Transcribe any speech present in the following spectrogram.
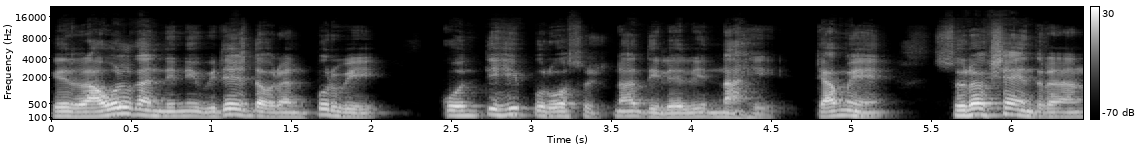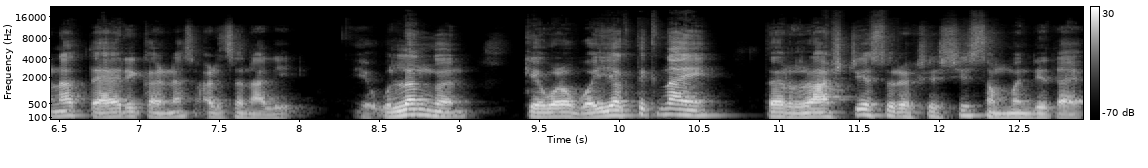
की राहुल गांधींनी विदेश दौऱ्यांपूर्वी कोणतीही पूर्वसूचना दिलेली नाही. त्यामुळे सुरक्षा यंत्रणांना तयारी करण्यास अडचण आली. हे उल्लंघन केवळ वैयक्तिक नाही तर राष्ट्रीय सुरक्षेशी संबंधित आहे.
